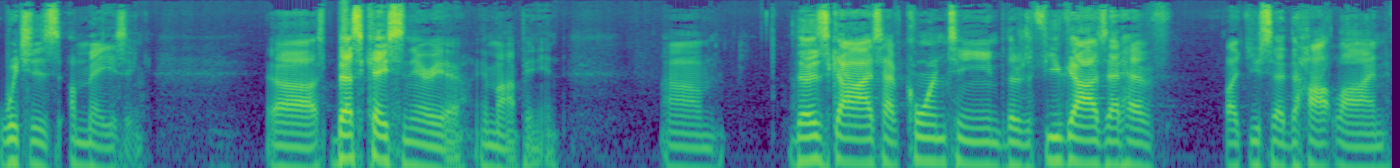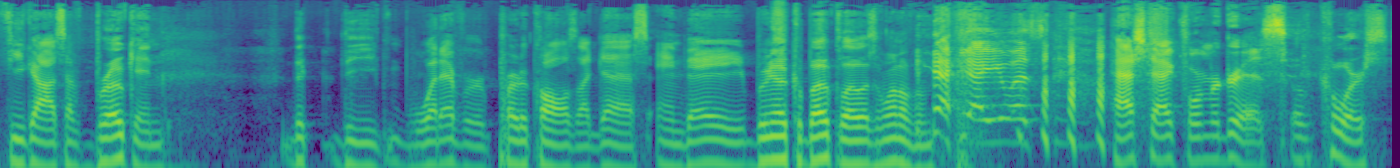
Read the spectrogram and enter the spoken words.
which is amazing. Uh, best case scenario, in my opinion. Um, those guys have quarantined. There's a few guys that have, like you said, the hotline. A few guys have broken the the whatever protocols, I guess. And they Bruno Caboclo is one of them, yeah, yeah, he was. Hashtag former Grizz. of course.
